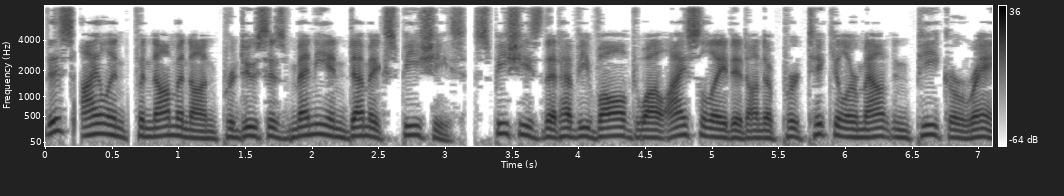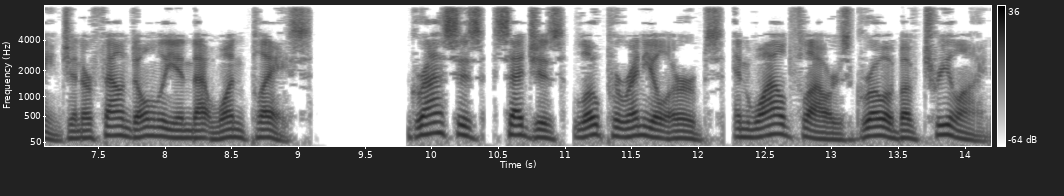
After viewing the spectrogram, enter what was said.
This island phenomenon produces many endemic species, species that have evolved while isolated on a particular mountain peak or range and are found only in that one place. Grasses, sedges, low perennial herbs, and wildflowers grow above treeline.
